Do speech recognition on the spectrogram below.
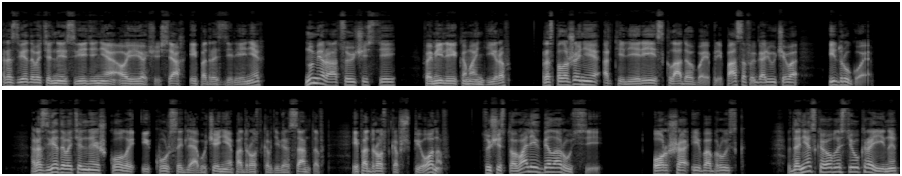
разведывательные сведения о ее частях и подразделениях, нумерацию частей, фамилии командиров, расположение артиллерии, складов боеприпасов и горючего и другое. Разведывательные школы и курсы для обучения подростков-диверсантов и подростков-шпионов существовали в Белоруссии, Орша и Бобруйск, в Донецкой области Украины,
